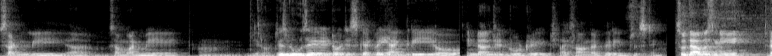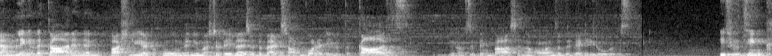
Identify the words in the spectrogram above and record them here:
suddenly uh, someone may um, you know just lose it or just get very angry or indulge in road rage. I found that very interesting. So that was me rambling in the car and then partially at home then you must have realized with the bad sound quality with the cars you know zipping past and the horns of the delhi roads. If you think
